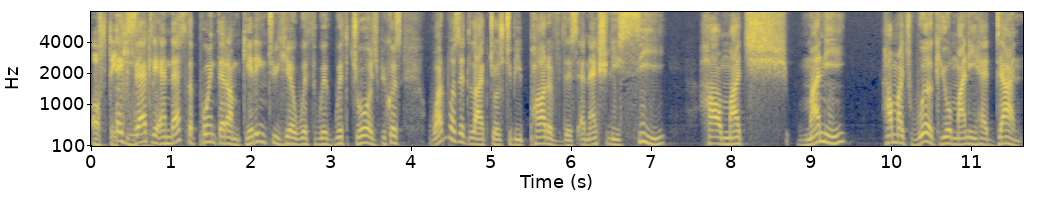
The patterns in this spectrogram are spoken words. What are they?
of the Exactly, and that's the point that I'm getting to here with, with, with George. Because what was it like, George, to be part of this and actually see how much money, how much work your money had done?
